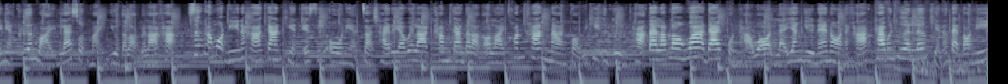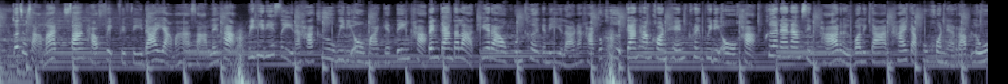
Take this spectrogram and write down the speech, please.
ต์เนี่ยเคลื่อนไหวและสดใหม่อยู่ตลอดเวลาค่ะ ซึ่งทั้งหมดนี้นะคะ การเขียน SEO เนี่ยจะใช้ระยะเวลาทำการตลาดออนไลน์ค่อนข้างนานกว่าวิธีอื่นๆ ค่ะ แต่รับรองว่าได้ผลถาวรและยั่งยืนแน่นอนนะคะ ถ้าเพื่อนๆเริ่มเขียนตั้งแต่ตอนนี้ก็จะสามารถสร้างทราฟฟิกฟรีๆได้อย่างมหาศาลเลยค่ะ วิธีที่ 4 นะคะ คือวิดีโอมาร์เก็ตติ้งค่ะ เป็นการตลาดที่เราคุ้นเคยกันดีอยู่แล้วนะคะ ก็คือการทำคอนเทนต์คลิปวิดีโอค่ะ เพื่อแนะนำสินค้าหรือบริการให้กับผู้คนเนี่ยรับรู้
